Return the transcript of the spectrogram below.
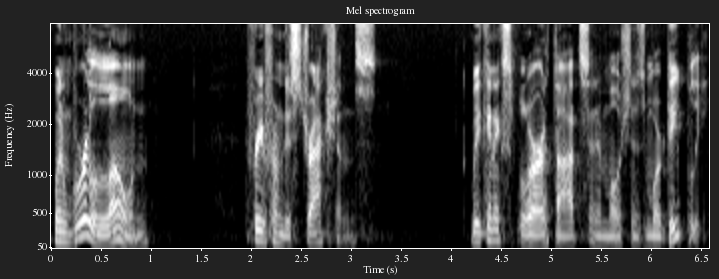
When we're alone, free from distractions, we can explore our thoughts and emotions more deeply.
